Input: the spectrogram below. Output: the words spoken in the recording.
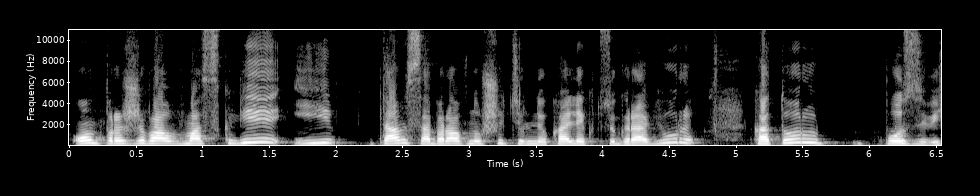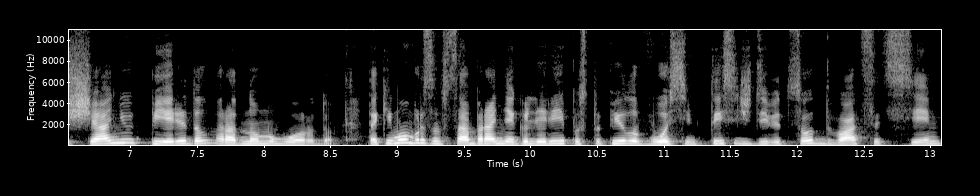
Он проживал в Москве и там собрал внушительную коллекцию гравюры, которую по завещанию передал родному городу. Таким образом, в собрание галереи поступило 8927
